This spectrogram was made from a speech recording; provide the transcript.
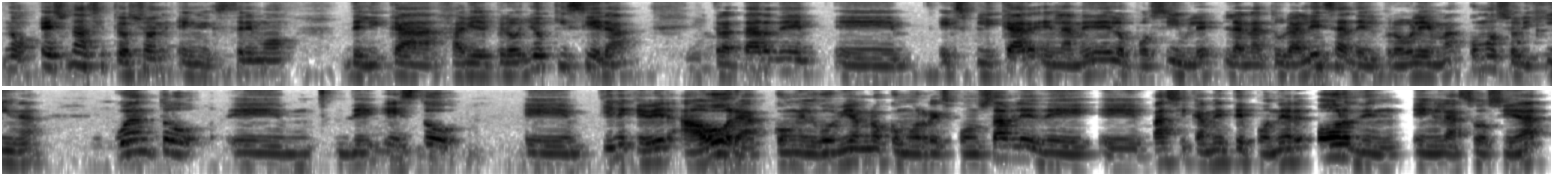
No, es una situación en extremo delicada, Javier, pero yo quisiera tratar de eh, explicar en la medida de lo posible la naturaleza del problema, cómo se origina, cuánto eh, de esto eh, tiene que ver ahora con el gobierno como responsable de básicamente poner orden en la sociedad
